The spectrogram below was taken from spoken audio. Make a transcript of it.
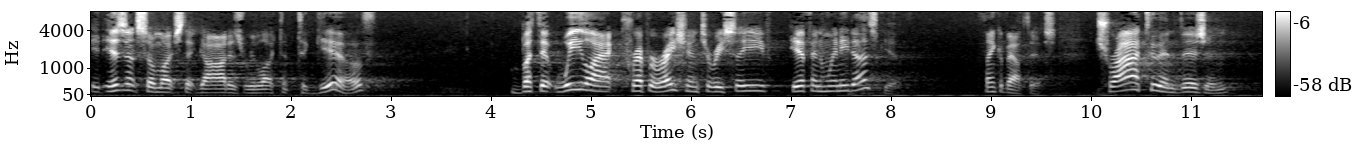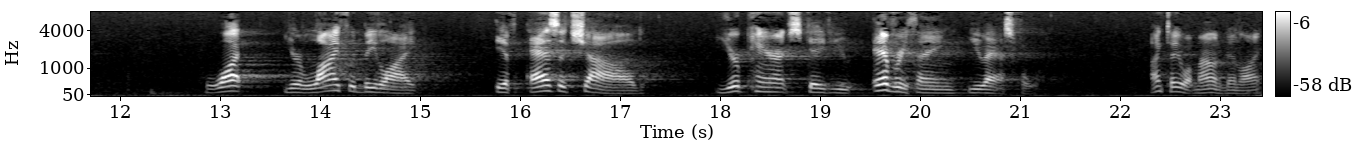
it isn't so much that God is reluctant to give, but that we lack preparation to receive if and when He does give. Think about this. Try to envision what your life would be like if, as a child, your parents gave you everything you asked for. I can tell you what mine would have been like.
